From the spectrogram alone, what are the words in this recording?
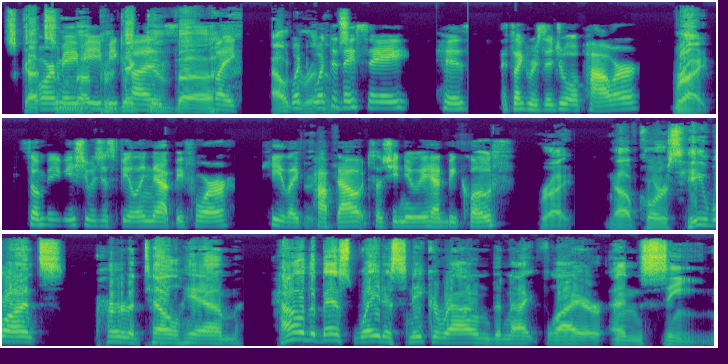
it's got or some maybe uh, predictive because uh, like what what did they say? His it's like residual power. Right. So maybe she was just feeling that before he like popped out, so she knew he had to be close. Right. Now, of course, he wants her to tell him how the best way to sneak around the night flyer unseen.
